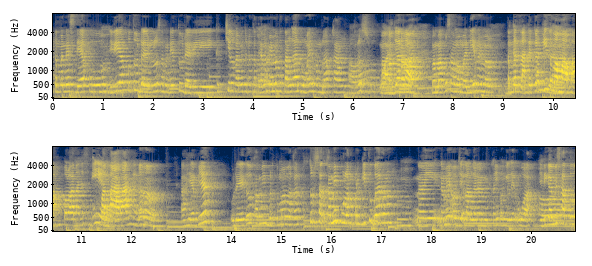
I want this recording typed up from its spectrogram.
temen SD aku. Jadi aku tuh dari dulu sama dia tuh dari kecil kami tuh deket. Karena memang tetanggaan rumahnya depan belakang. Oh, terus mama wajar mama, mama aku sama mama dia memang Deket lah. deket Kan gitu mama mama. Kalau anaknya Iya. pantaran gitu. Heeh. akhirnya udah itu kami berteman lah kan. Terus saat kami pulang pergi tuh bareng. Hmm. Naik namanya ojek langganan kami panggilnya Uwa. Jadi kami Oh. satu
